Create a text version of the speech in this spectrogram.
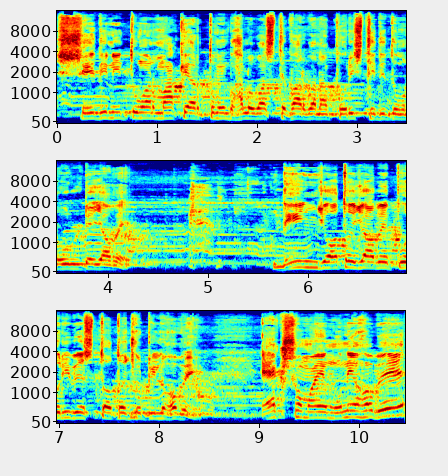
সেদিনই তোমার মাকে আর তুমি ভালোবাসতে পারবে না, পরিস্থিতি তোমার উল্টে যাবে। দিন যত যাবে, পরিবেশ তত জটিল হবে। এক সময়ে মনে হবে,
